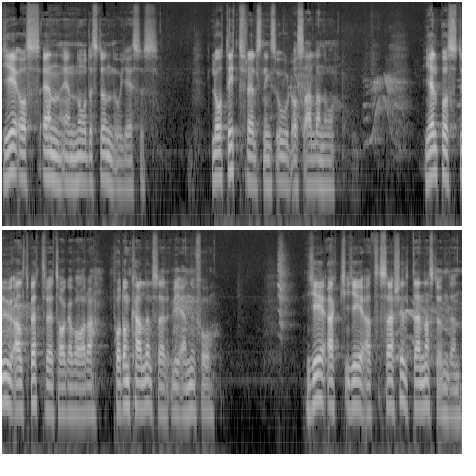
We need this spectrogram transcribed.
Ge oss än en nådestund, o Jesus. Låt ditt frälsningsord oss alla nå. Hjälp oss du allt bättre taga vara på de kallelser vi ännu få. Ge ack, ge att särskilt denna stunden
